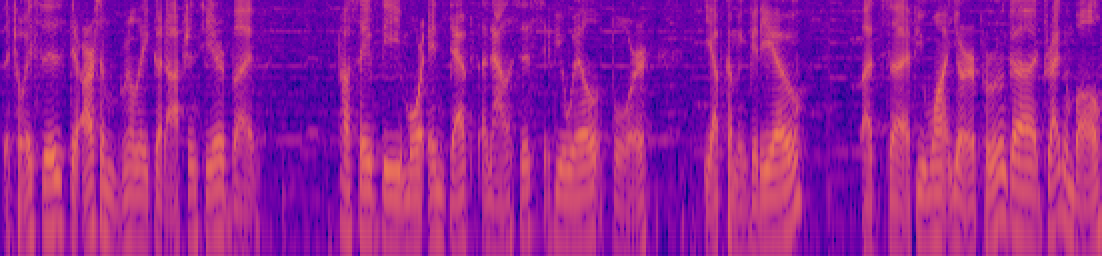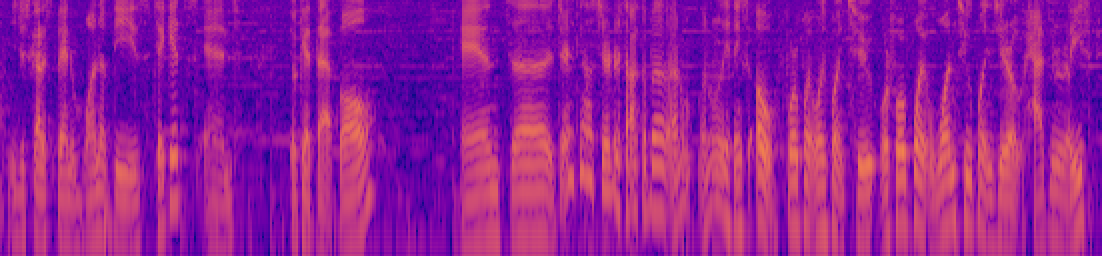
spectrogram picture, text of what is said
the choices. There are some really good options here, but I'll save the more in-depth analysis, if you will, for the upcoming video. But uh, if you want your Porunga Dragon Ball, you just got to spend one of these tickets and you'll get that ball. And uh, is there anything else here to talk about? I don't, I don't really think so. Oh, 4.1.2 or 4.12.0 has been released,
